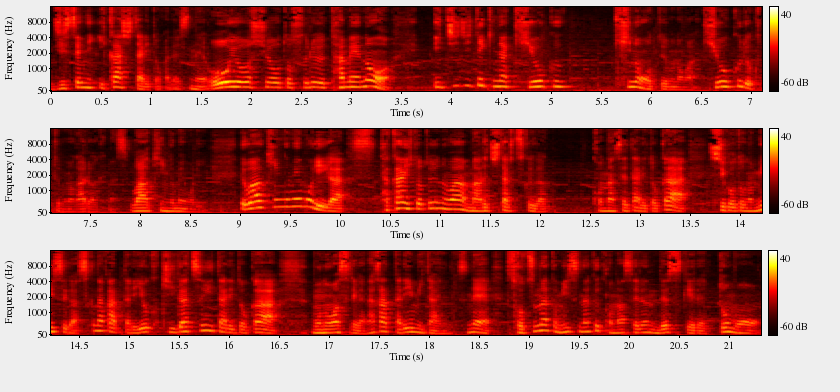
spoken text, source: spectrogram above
実践に生かしたりとかですね応用しようとするための一時的な記憶機能というものが、記憶力というものがあるわけなんです。ワーキングメモリー。でワーキングメモリーが高い人というのは、マルチタスクがこなせたりとか、仕事のミスが少なかったり、よく気がついたりとか、物忘れがなかったりみたいにですね、そつなくミスなくこなせるんですけれども、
